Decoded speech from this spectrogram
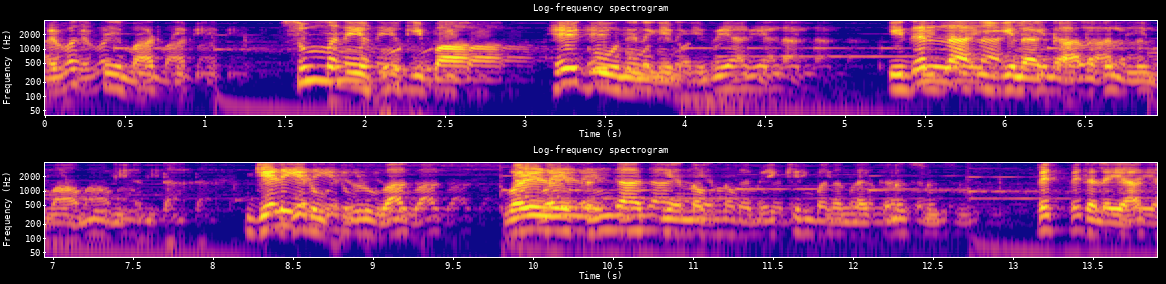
ವ್ಯವಸ್ಥೆ ಮಾಡ್ತೀವಿ. ಸುಮ್ಮನೆ ಹೋಗಿ ಬಾ. ಹೇಗೂ ನಿನಗೆ ಮದುವೆಯಾಗಿಲ್ಲ ಇದೆಲ್ಲ ಈಗಿನ ಕಾಲದಲ್ಲಿ ಮಾಮೂಲಿ ಅಂತ. ಗೆಳೆಯರು ಹೇಳುವಾಗ ಒಳ್ಳೆ ಸಂಗಾತಿಯನ್ನು ಹೊಂದಬೇಕೆಂಬ ನನ್ನ ಕನಸು ಬೆತ್ತಲೆಯಾಗಿ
